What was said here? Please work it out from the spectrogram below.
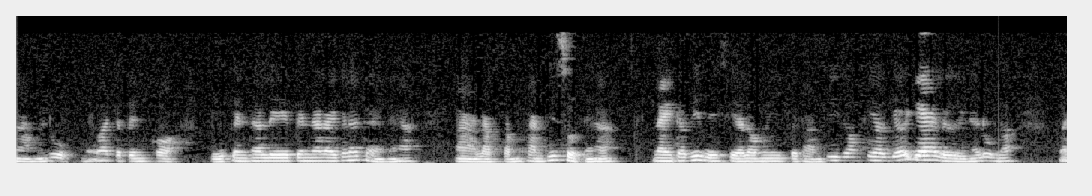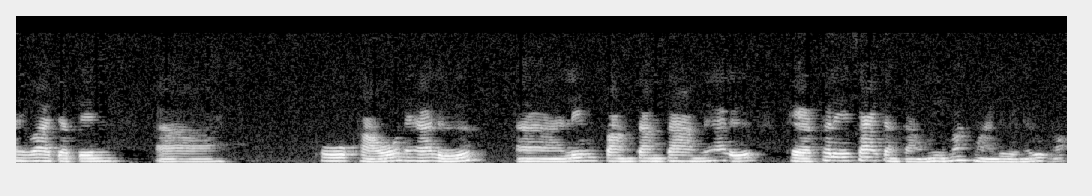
งามนะลูกไม่ว่าจะเป็นเกาะ หรือเป็นทะเลเป็นอะไรก็แล้วแต่นะคะหลักสำคัญที่สุดนะคะในทวีปเอเชียเรามีสถานที่ท่องเที่ยวเยอะแยะเลยนะลูกเนาะไม่ว่าจะเป็นภูเขานะคะหรือริมฝั่งต่างๆนะคะหรือแถบทะเลทรายต่างๆ มีมากมายเลยนะลูกเนาะ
